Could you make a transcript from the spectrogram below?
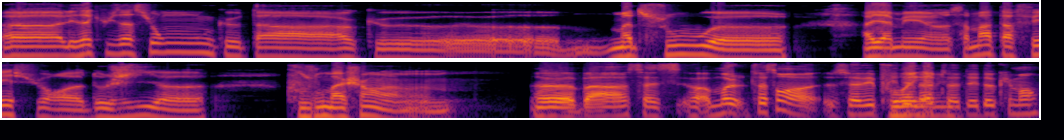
euh, les accusations que t'as, que euh, Matsu euh, Ayame euh, Sama t'a fait sur euh, Doji Fuzu machin. Euh, bah, ça, moi, de toute façon, j'avais pris Pour des notes, des documents,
